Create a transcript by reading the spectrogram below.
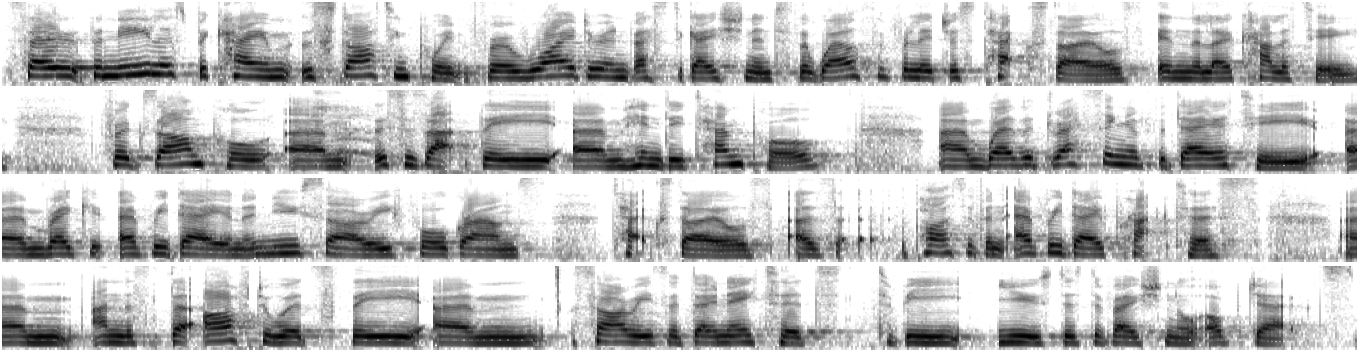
So the Kneelers became the starting point for a wider investigation into the wealth of religious textiles in the locality. For example, um, this is at the um, Hindu temple um, where the dressing of the deity um, every day in a new sari foregrounds textiles as part of an everyday practice. Um, and the, the, afterwards, the um, saris are donated to be used as devotional objects.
